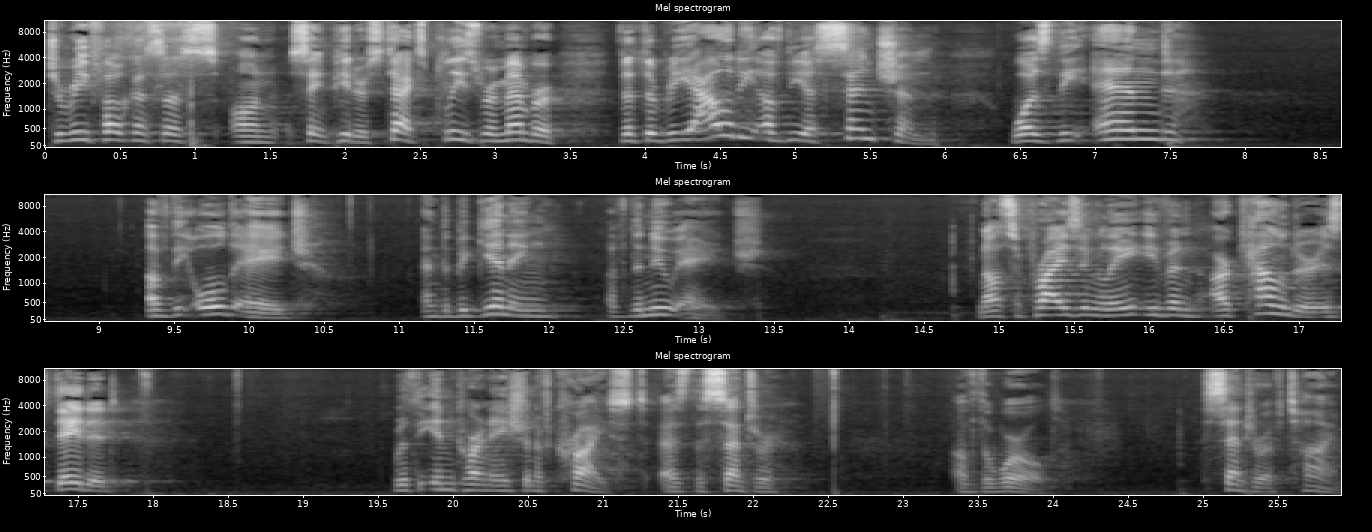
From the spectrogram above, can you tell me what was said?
To refocus us on St. Peter's text, please remember that the reality of the ascension was the end of the old age and the beginning of the new age. Not surprisingly, even our calendar is dated with the incarnation of Christ as the center of the world, center of time.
